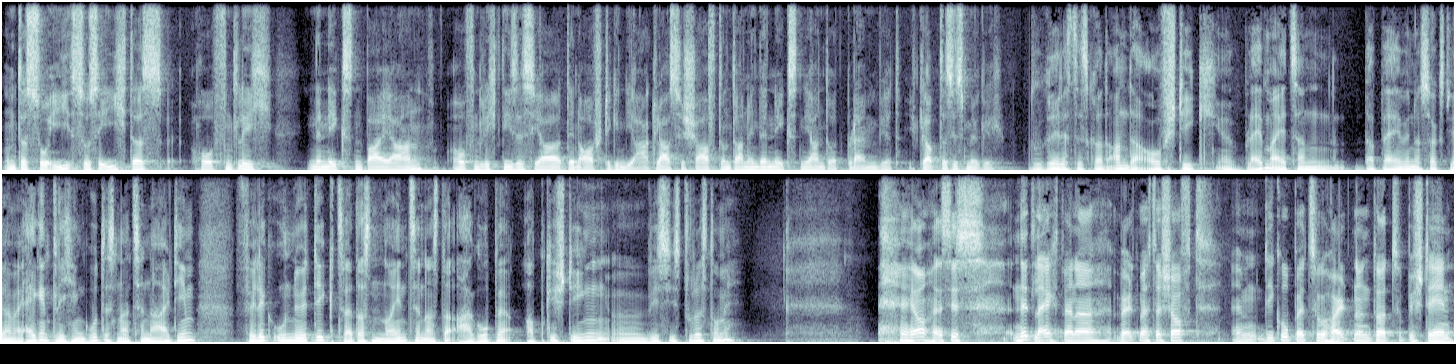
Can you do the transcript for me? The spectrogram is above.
und das so, so sehe ich das hoffentlich in den nächsten paar Jahren, hoffentlich dieses Jahr den Aufstieg in die A-Klasse schafft und dann in den nächsten Jahren dort bleiben wird. Ich glaube, das ist möglich. Du redest das gerade an, der Aufstieg. Äh, bleiben wir jetzt an, dabei, wenn du sagst, wir haben eigentlich ein gutes Nationalteam, völlig unnötig 2019 aus der A-Gruppe abgestiegen. Äh, wie siehst du das, Tommy? Ja, es ist nicht leicht bei einer Weltmeisterschaft ähm, die Gruppe zu halten und dort zu bestehen.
